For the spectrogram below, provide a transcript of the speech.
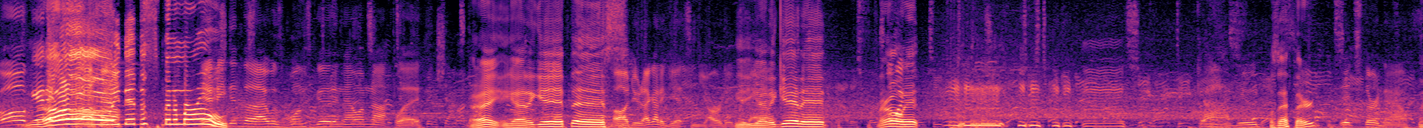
Oh, get it. Oh, he did the spin of Yeah, he maroon. did the I was once good and now I'm not play. All right, you gotta get this. Oh, dude, I gotta get some yardage. Yeah, you back. gotta get it. Throw Oh it. God, dude, Was that third? it's third now. Oh,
